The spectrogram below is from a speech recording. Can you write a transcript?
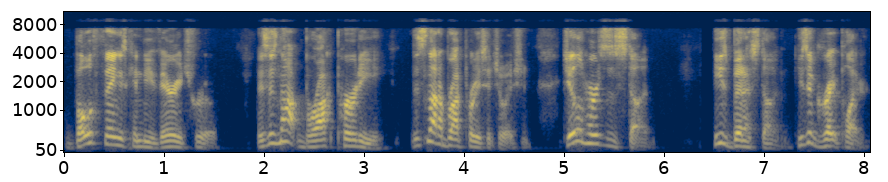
both things can be very true. This is not Brock Purdy. This is not a Brock Purdy situation. Jalen Hurts is a stud. He's been a stud. He's a great player.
